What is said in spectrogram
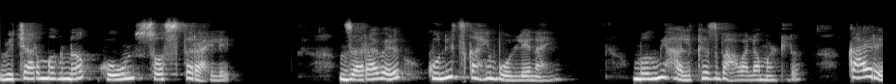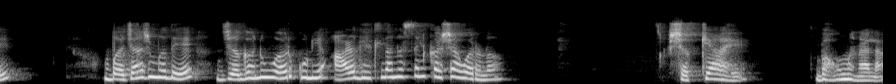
विचारमग्न होऊन स्वस्थ राहिले. जरा वेळ कुणीच काही बोलले नाही. मग मी हलकेच भावाला म्हटलं काय रे? बजाजमध्ये जगनवर कुणी आळ घेतला नसेल कशावरनं? शक्य आहे भाऊ म्हणाला.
